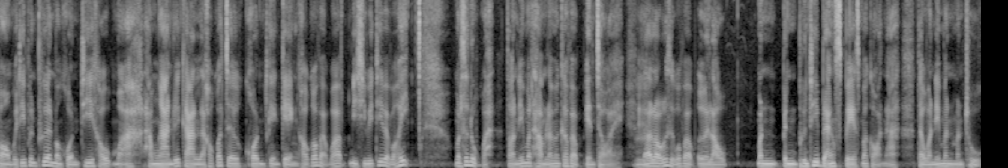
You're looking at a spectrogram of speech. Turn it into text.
มองไปที่เพื่อนๆบางคนที่เขามาทำงานด้วยกัน แล้วเขาก็เจอคนเก่งๆเขาก็แบบว่ามีชีวิตที่แบบว่าเฮ้ยมันสนุกว่ะ ตอนนี้มาทำแล้วมันก็แบบ enjoy แล้วเรารู้สึกว่าแบบเออเรา มันเป็นพื้นที่ blank space มาก่อนนะ แต่วันนี้มันมันถูก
